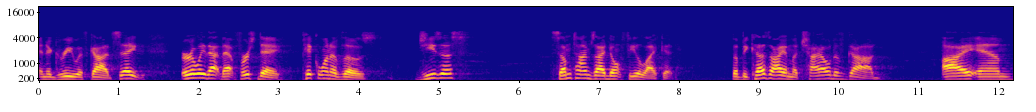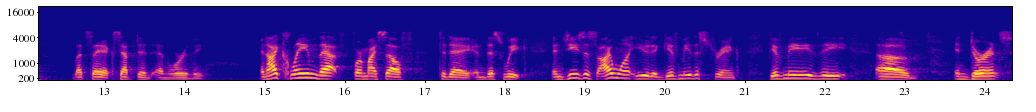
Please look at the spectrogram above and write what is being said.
and agree with God. Say early that that first day, pick one of those. Jesus, sometimes I don't feel like it, but because I am a child of God, I am, let's say, accepted and worthy. And I claim that for myself today and this week. And Jesus, I want you to give me the strength, give me the uh, endurance,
